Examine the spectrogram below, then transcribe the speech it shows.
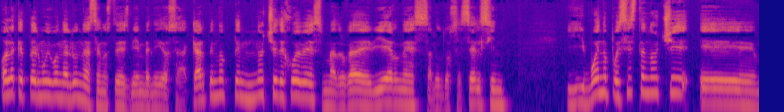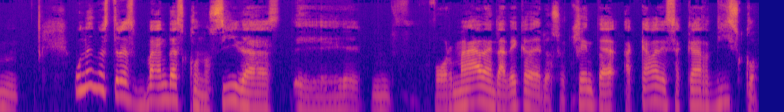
Hola, ¿qué tal? Muy buena luna, sean ustedes bienvenidos a Carpe Noctem, noche de jueves, madrugada de viernes, saludos a Celsin. Y bueno, pues esta noche eh, una de nuestras bandas conocidas, eh, formada en la década de los 80, acaba de sacar disco.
